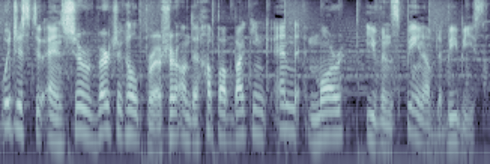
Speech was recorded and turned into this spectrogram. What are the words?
which is to ensure vertical pressure on the hop-up bucking and more even spin of the BBs.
